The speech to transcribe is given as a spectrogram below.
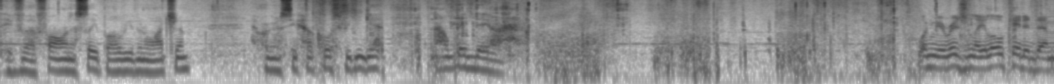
They've uh, fallen asleep while we've been watching them. And we're going to see how close we can get and how big they are. When we originally located them,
